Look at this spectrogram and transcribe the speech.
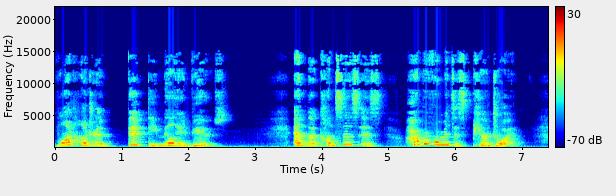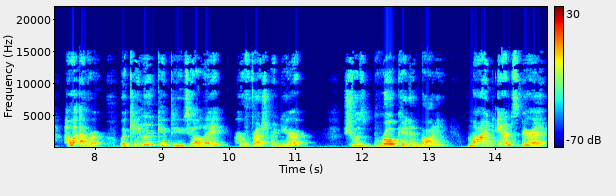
150 million views. And the consensus is her performance is pure joy. However, when Katelyn came to UCLA her freshman year, she was broken in body, mind, and spirit.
